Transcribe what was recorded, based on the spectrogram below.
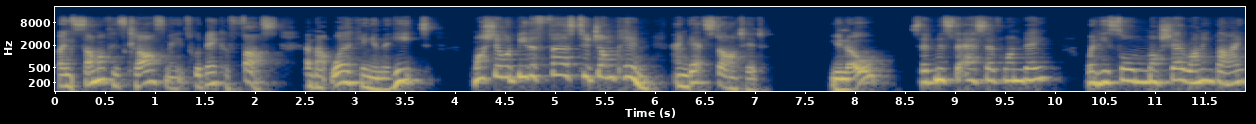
When some of his classmates would make a fuss about working in the heat, Moshe would be the first to jump in and get started. You know, said Mr. Esev one day, when he saw Moshe running by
